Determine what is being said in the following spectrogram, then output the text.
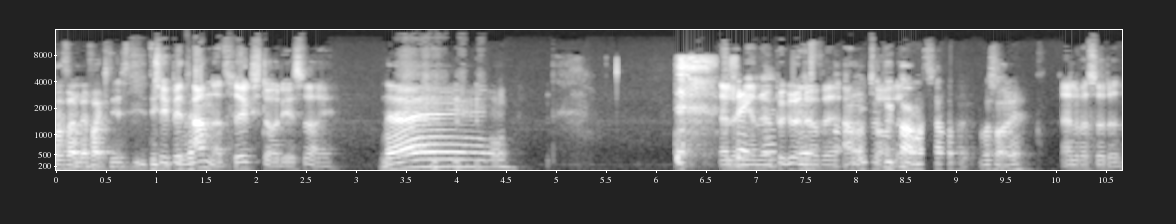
jämföra med faktiskt. Typ ett annat högstadie i Sverige. Nej. Eller menar du på grund av eh, antalet? Vad sa du? Eller vad sa du?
